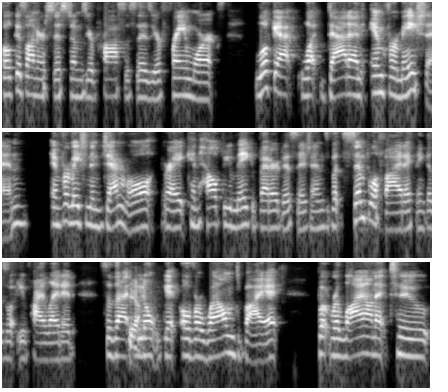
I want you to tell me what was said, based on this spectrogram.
focus on your systems, your processes, your frameworks, look at what data and information information in general right can help you make better decisions but simplified i think is what you've highlighted so that yeah. you don't get overwhelmed by it but rely on it to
